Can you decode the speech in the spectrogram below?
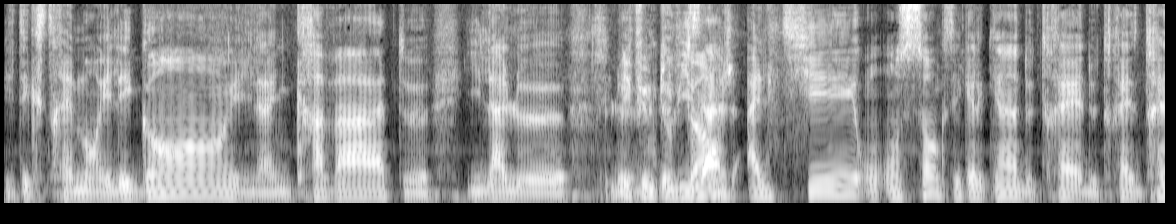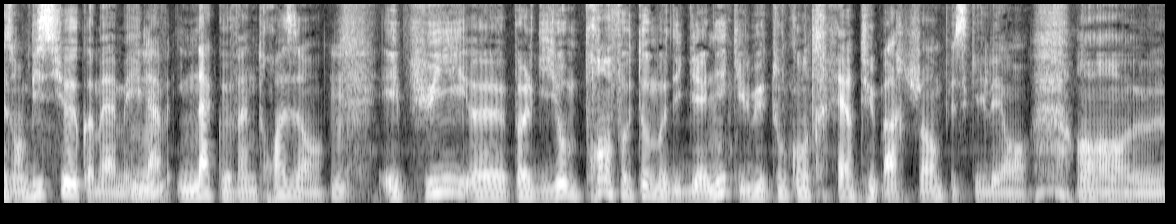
il est extrêmement élégant. Il a une cravate. Il a le le, visage altier. On, sent que c'est quelqu'un de très, de très, très ambitieux quand même. Il, mhm. n'a que 23 ans. Mhm. Et puis, euh, Paul Guillaume prend photo Modigliani, qui lui est tout le contraire du marchand, puisqu'il est en, en, euh,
